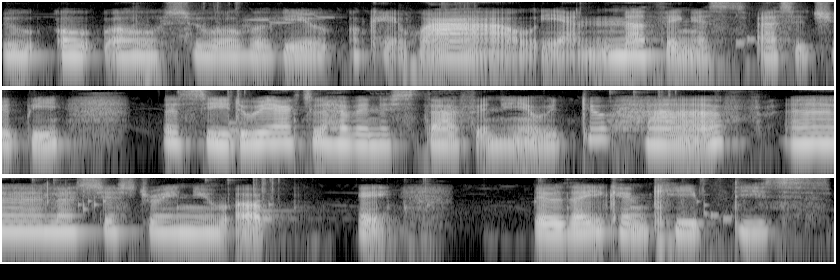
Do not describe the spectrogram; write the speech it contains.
zoo, oh, oh, zoo overview. Okay, wow, yeah, nothing is as it should be. Let's see, do we actually have any staff in here? We do have. Uh, let's just train you up. Okay, so they can keep these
